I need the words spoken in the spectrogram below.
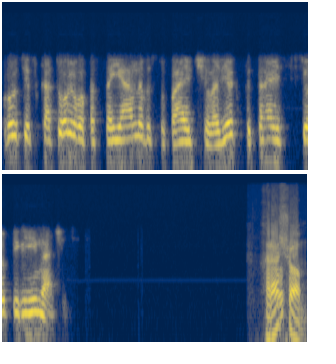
против которого постоянно выступает человек, пытаясь все переиначить. Хорошо.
